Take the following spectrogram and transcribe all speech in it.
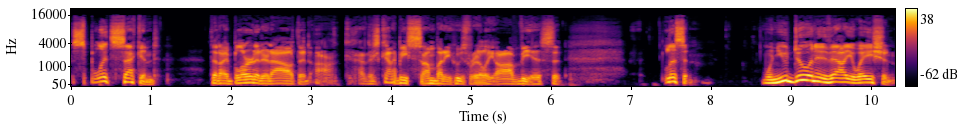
split second that I blurted it out that, oh, God, there's got to be somebody who's really obvious that, listen, when you do an evaluation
